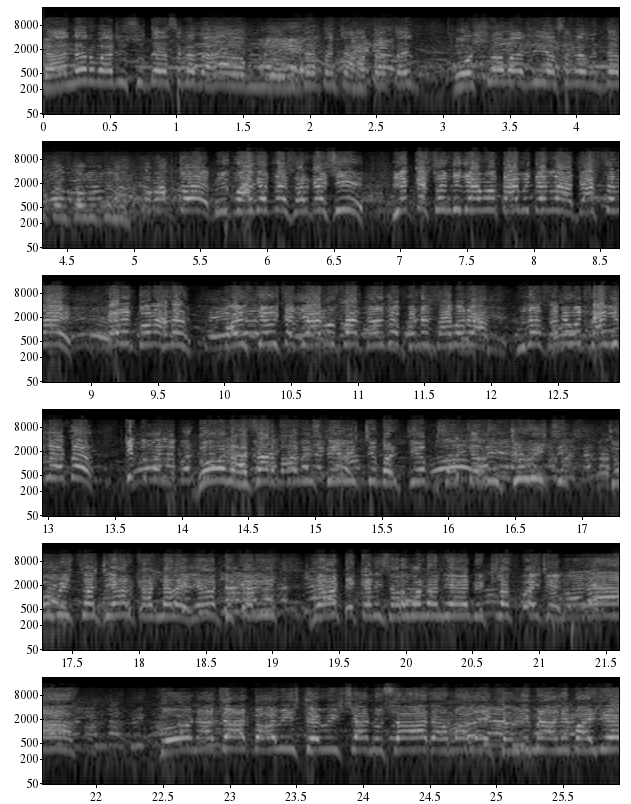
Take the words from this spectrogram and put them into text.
बॅनरबाजी सुद्धा या सगळ्या विद्यार्थ्यांच्या हातात आहे घोषणाबाजी या सगळ्या विद्यार्थ्यांकडून केली. भीक मागत नाही सरकारशी. एकच संधी द्या म्हणतो आम्ही त्यांना जास्त नाही. कारण दोन हजार बावीस तेवीसच्या जी अनुसार देवेंद्र फडणवीस साहेबांना विधानसभेमध्ये सांगितलं होतं. दोन हजार बावीस तेवीस ची भरती सरकारने चोवीस ची चोवीसचा जी आर काढलेला आहे. या ठिकाणी या ठिकाणी सर्वांना न्याय भेटलाच पाहिजे. दोन हजार बावीस तेवीसच्या नुसार आम्हाला एक संधी मिळाली पाहिजे.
